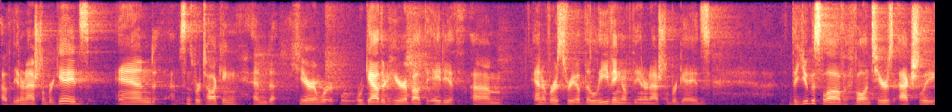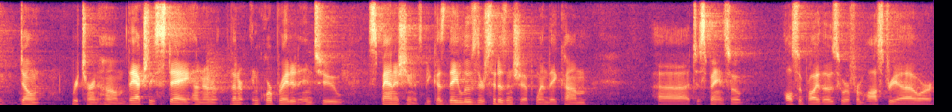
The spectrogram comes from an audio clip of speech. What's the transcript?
of the international brigades. And since we're talking and uh, here, and we're, we're, gathered here about the 80th um, anniversary of the leaving of the international brigades, the Yugoslav volunteers actually don't return home. They actually stay and then are incorporated into Spanish units because they lose their citizenship when they come uh, to Spain. So also probably those who are from Austria or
